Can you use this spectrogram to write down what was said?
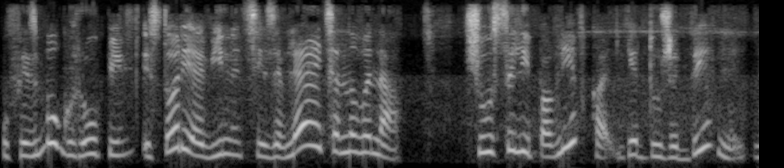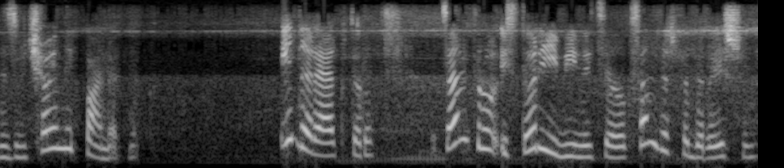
У Фейсбук-групі Історія Вінниці з'являється новина, що у селі Павлівка є дуже дивний, незвичайний пам'ятник. І директор Центру історії Вінниці Олександр Федоришин,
